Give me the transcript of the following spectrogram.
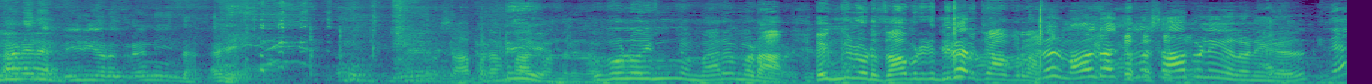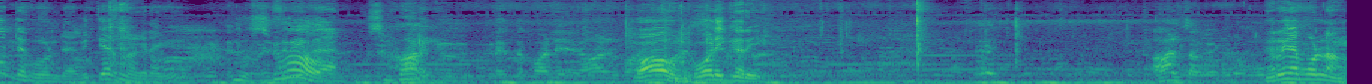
நான் வீடியோ மரமடா எங்களோட சாப்பிட்டு சாப்பிடுறான் மால்டா சாப்பிடுங்களோ நீங்கள் வித்தியாசமா கிடைக்கும் நிறைய போடலாம்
